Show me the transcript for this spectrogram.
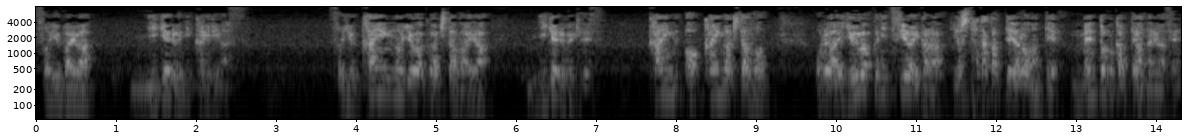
そういう場合は逃げるに限ります。そういう会員の誘惑が来た場合は逃げるべきです。会員あ会員が来たぞ。俺は誘惑に強いからよし戦ってやろうなんて面と向かってはなりません。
